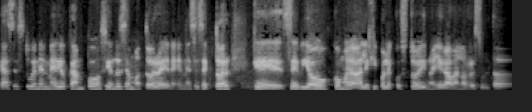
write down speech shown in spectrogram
que haces tú en el medio campo, siendo ese motor en, ese sector que se vio cómo al equipo le costó y no llegaban los resultados?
